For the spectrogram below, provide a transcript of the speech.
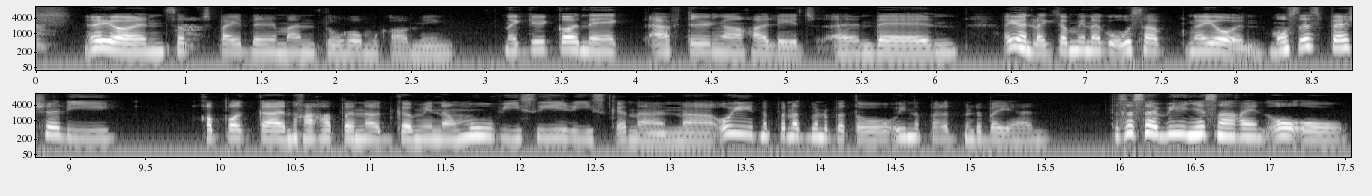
Ayun, sa Spider-Man 2 Homecoming. Nag-reconnect after nga college. And then, ayun, lagi kami nag-uusap ngayon. Most especially, kapag ka nakakapanood kami ng movie, series ka na, na, uy, napanood mo na ba to? Uy, napanood mo na ba yan? Tapos sasabihin niya sa akin, oo.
